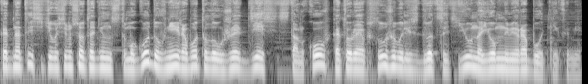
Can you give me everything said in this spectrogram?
К 1811 году в ней работало уже 10 станков, которые обслуживались 20 наемными работниками.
